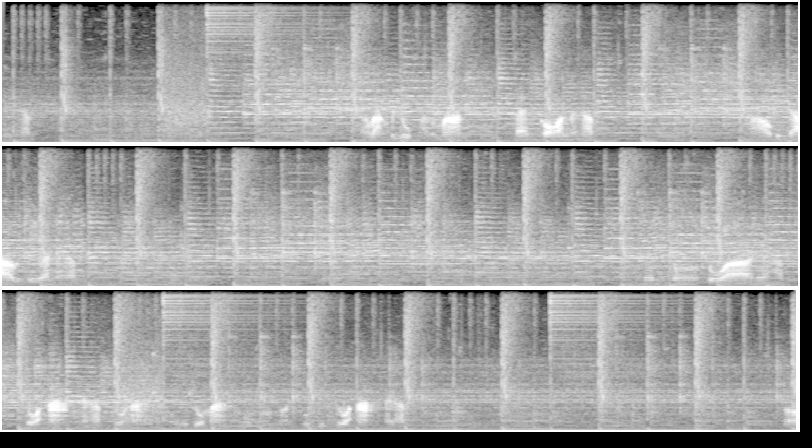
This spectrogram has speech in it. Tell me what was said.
นี่ครับข้างหลังเป็นรูปหนุมานแปดกรนะครับขาวเป็นดาวเป็นเดือนนะครับเป็นตรงตัวเนี่ยครับ ตัวอ่างนะครับ ตัวอ่างนี่ตัวมากผม พูดถึงตัวอ่างนะครับ ก็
